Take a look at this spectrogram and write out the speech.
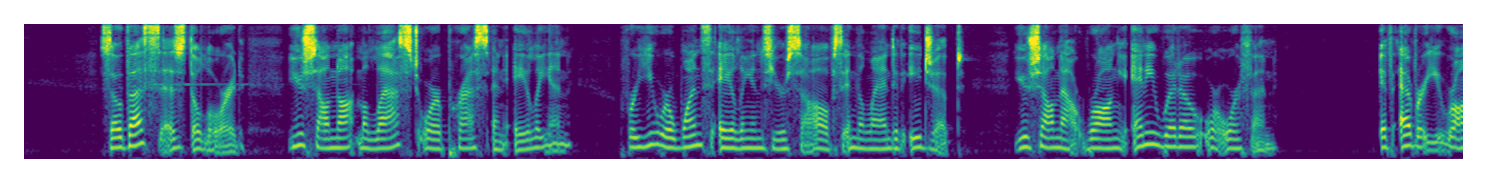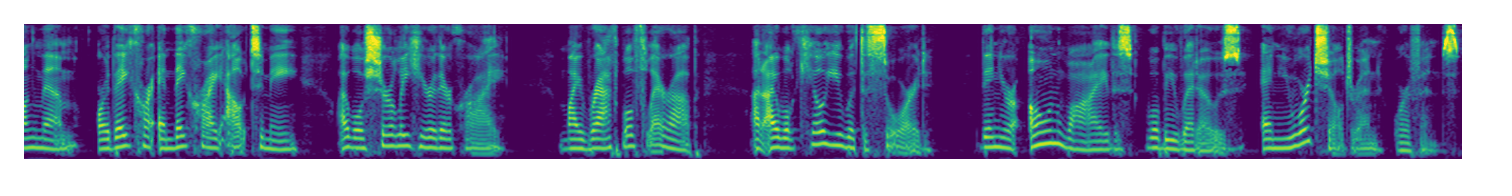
So thus says the Lord, you shall not molest or oppress an alien, for you were once aliens yourselves in the land of Egypt. You shall not wrong any widow or orphan. If ever you wrong them, or they cry, and they cry out to me, I will surely hear their cry my wrath will flare up, and I will kill you with the sword. Then your own wives will be widows, and your children orphans.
